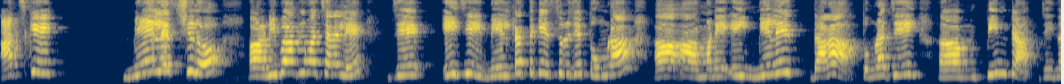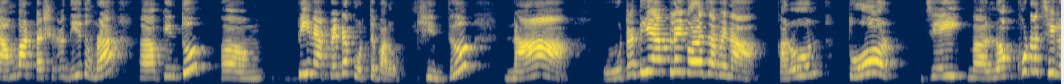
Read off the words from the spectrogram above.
আজকে মেল এসছিল নিবাগিমা চ্যানেলে যে এই যে মেলটার থেকে এসেছিল যে তোমরা মানে এই মেলের দ্বারা তোমরা যেই পিনটা যেই নাম্বারটা সেটা দিয়ে তোমরা কিন্তু পিন অ্যাপ্লাইটা করতে পারো। কিন্তু না, ওটা দিয়ে অ্যাপ্লাই করা যাবে না। কারণ তোর যেই লক্ষ্যটা ছিল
